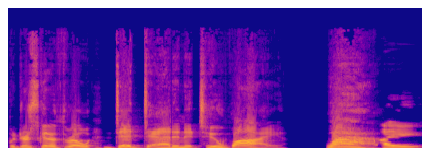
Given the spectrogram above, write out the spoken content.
but you're just gonna throw dead dad in it too? Why? Why? I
